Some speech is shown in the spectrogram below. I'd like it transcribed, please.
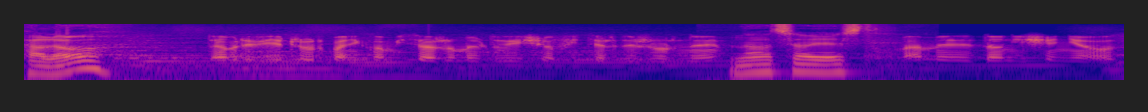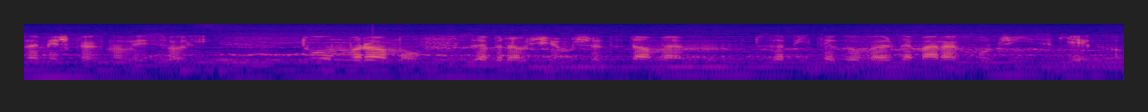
Halo? Wieczór, panie komisarzu, melduje się oficer dyżurny. No co jest? Mamy doniesienia o zamieszkach Nowej Soli. Tłum Romów zebrał się przed domem zabitego Waldemara Huczyńskiego.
